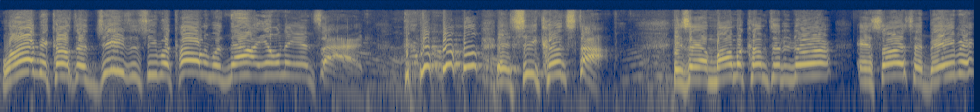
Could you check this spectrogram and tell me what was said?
Why? Because the Jesus she was calling was now on the inside. and she couldn't stop. He said, Mama come to the door and saw it, said, Baby,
